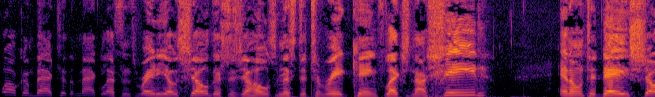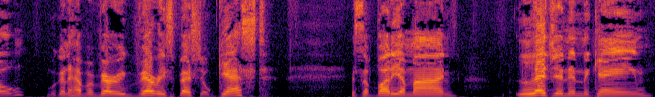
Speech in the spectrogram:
Welcome back to the Mack Lessons Radio Show. This is your host, Mr. Tariq King Flex Nasheed. And on today's show, we're going to have a very, very special guest. It's a buddy of mine, legend in the game.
